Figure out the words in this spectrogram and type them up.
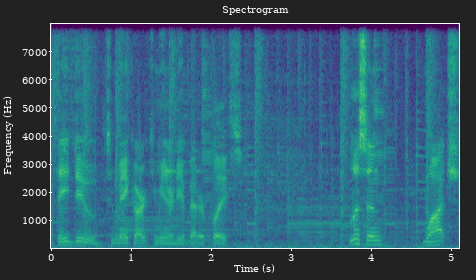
they do to make our community a better place. Listen watch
